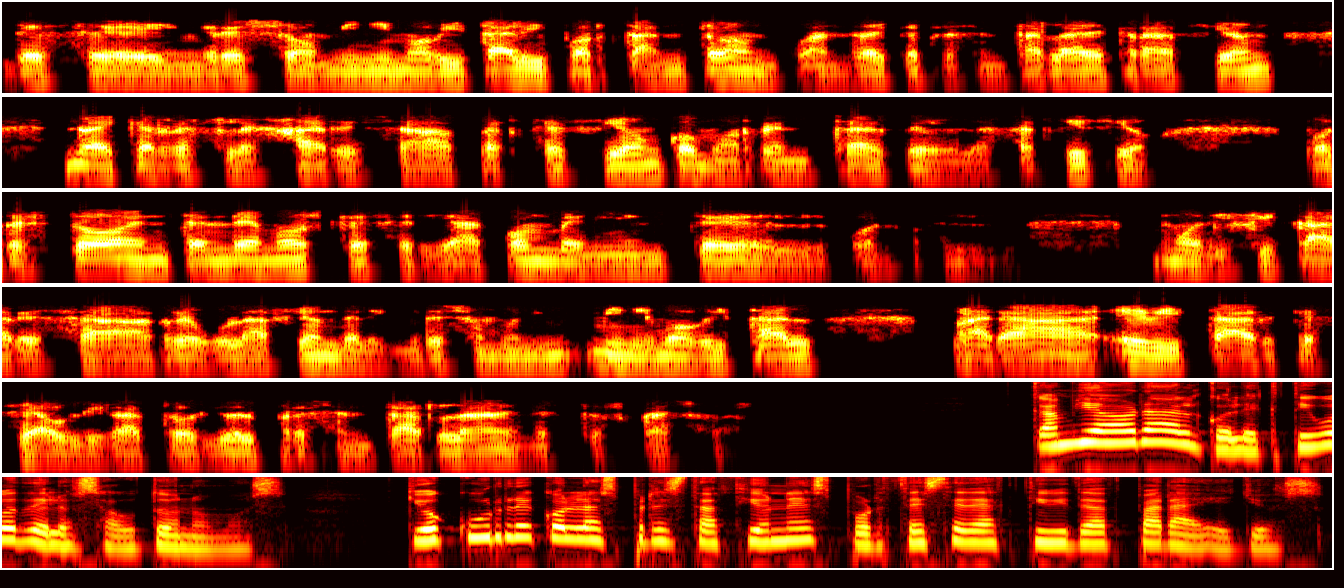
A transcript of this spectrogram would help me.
de ese ingreso mínimo vital y, por tanto, cuando hay que presentar la declaración, no hay que reflejar esa percepción como rentas del ejercicio. Por esto entendemos que sería conveniente el, bueno, modificar esa regulación del ingreso mínimo vital para evitar que sea obligatorio el presentarla en estos casos. Cambia ahora al colectivo de los autónomos. ¿Qué ocurre con las prestaciones por cese de actividad para ellos?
